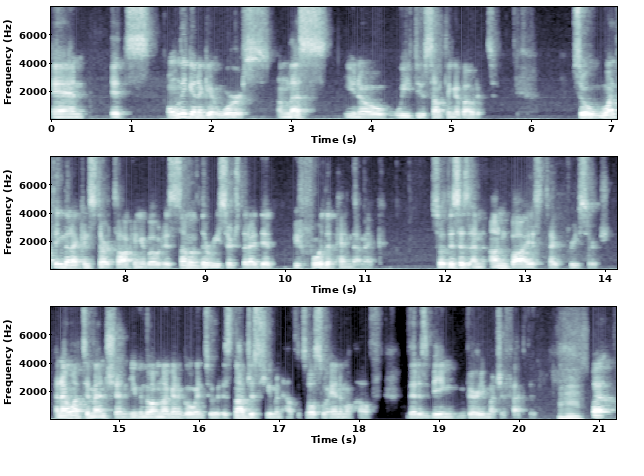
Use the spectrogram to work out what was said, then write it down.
And it's only going to get worse unless, you know, we do something about it. So one thing that I can start talking about is some of the research that I did before the pandemic. So this is an unbiased type research. And I want to mention, even though I'm not going to go into it, it's not just human health, it's also animal health that is being very much affected. Mm-hmm. But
